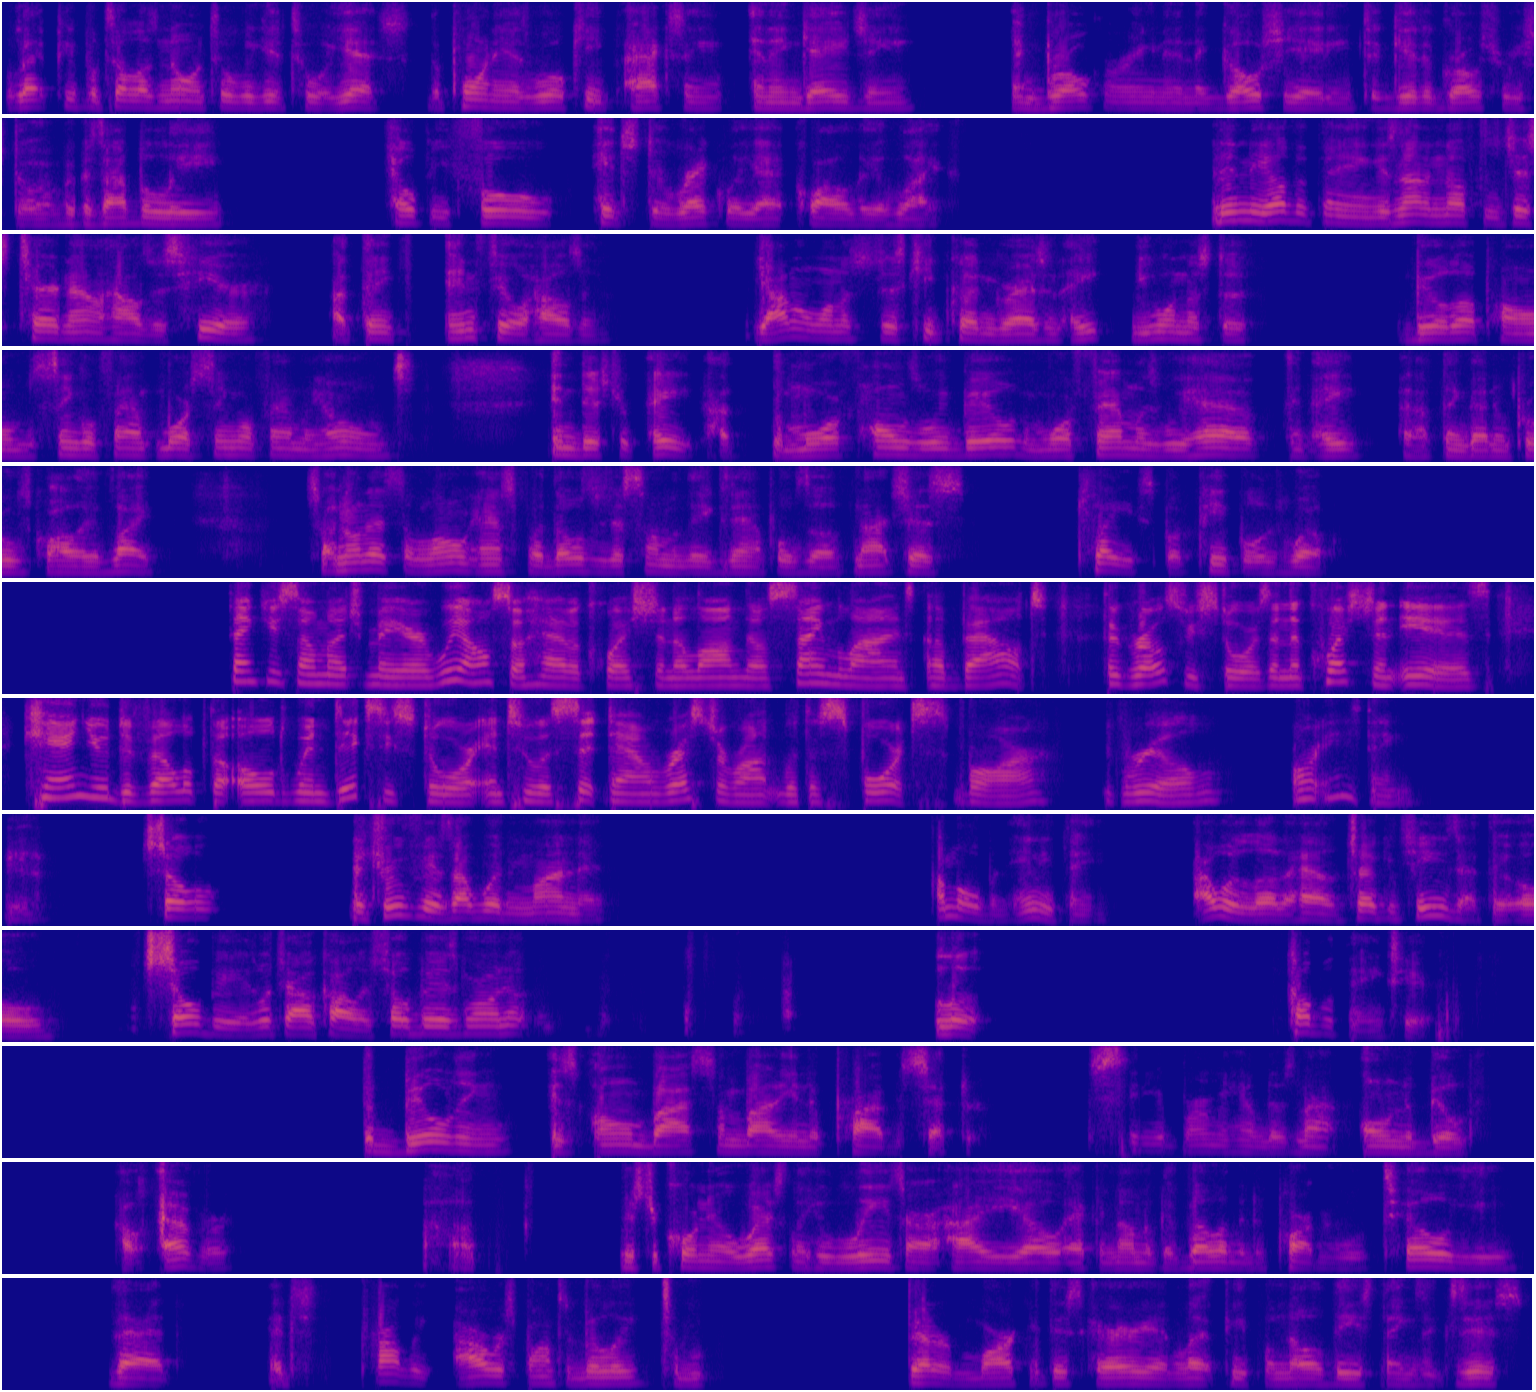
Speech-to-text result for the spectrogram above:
let people tell us no until we get to a yes. The point is, we'll keep asking and engaging and brokering and negotiating to get a grocery store because I believe healthy food hits directly at quality of life. And then the other thing is not enough to just tear down houses here. I think infill housing y'all don't want us to just keep cutting grass in eight. You want us to build up homes, single fam, more single family homes in District Eight. I- The more homes we build, the more families we have in eight, and I think that improves quality of life. So I know that's a long answer, but those are just some of the examples of not just place, but people as well. Thank you so much, Mayor. We also have a question along those same lines about the grocery stores. And the question is, can you develop the old Winn-Dixie store into a sit-down restaurant with a sports bar, grill, or anything? Yeah. So the truth is, I wouldn't mind that. I'm open to anything. I would love to have Chuck E. Cheese at the old showbiz. What y'all call it? Showbiz growing up. Look, a couple things here. The building is owned by somebody in the private sector. The city of Birmingham does not own the building. However, uh, Mr. Cornell Wesley, who leads our IEO Economic Development Department, will tell you that it's probably our responsibility to better market this area and let people know these things exist.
